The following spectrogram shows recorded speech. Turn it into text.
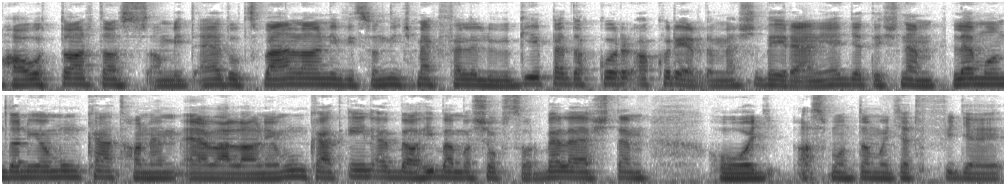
ha ott tartasz, amit el tudsz vállalni, viszont nincs megfelelő géped, akkor, akkor érdemes bérelni egyet, és nem lemondani a munkát, hanem elvállalni a munkát. Én ebbe a hibába sokszor beleestem, hogy azt mondtam, hogy hát figyelj,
